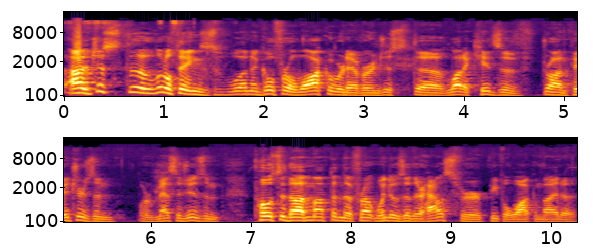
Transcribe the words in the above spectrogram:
Uh, just the little things when I go for a walk or whatever, and just uh, a lot of kids have drawn pictures and or messages and posted them up in the front windows of their house for people walking by to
